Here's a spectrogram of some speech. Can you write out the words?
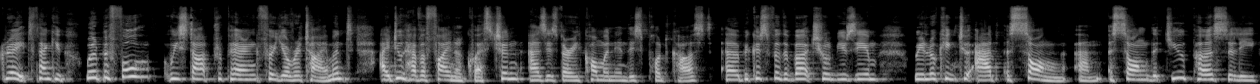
Great, thank you. Well, before we start preparing for your retirement, I do have a final question, as is very common in this podcast, uh, because for the virtual museum, we're looking to add a song, um, a song that you personally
